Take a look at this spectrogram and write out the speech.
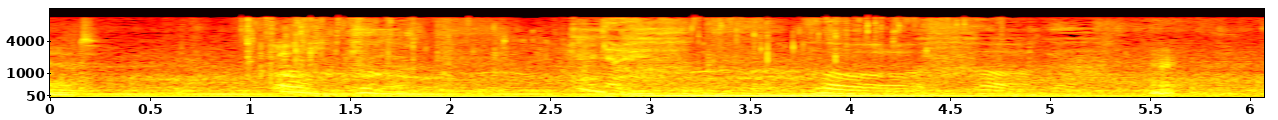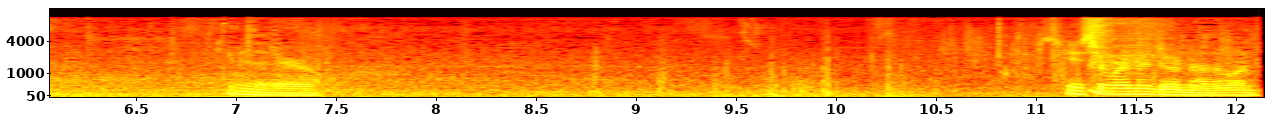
Good. Alright. Give me that arrow. Just in case I run into another one.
